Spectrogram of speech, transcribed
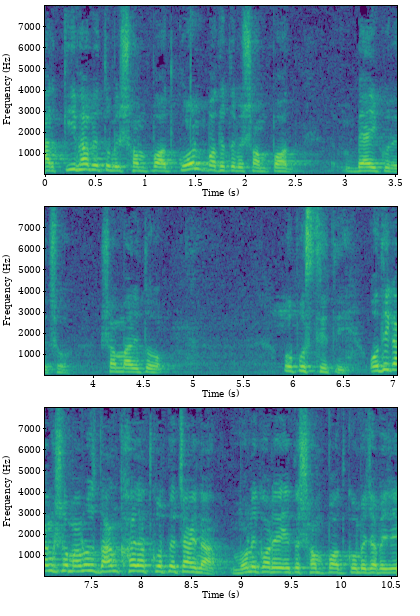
আর কীভাবে তুমি সম্পদ, কোন পথে তুমি সম্পদ ব্যয় করেছ? সম্মানিত উপস্থিতি। অধিকাংশ মানুষ দান খয়রাত করতে চায় না। মনে করে এতে সম্পদ কমে যাবে যে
